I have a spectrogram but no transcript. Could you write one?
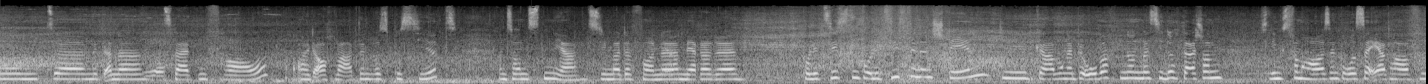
und äh, mit einer zweiten Frau halt auch warten, was passiert. Ansonsten ja, sehen wir da vorne mehrere Polizisten, Polizistinnen stehen, die Grabungen beobachten und man sieht auch da schon, dass links vom Haus ein großer Erdhaufen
